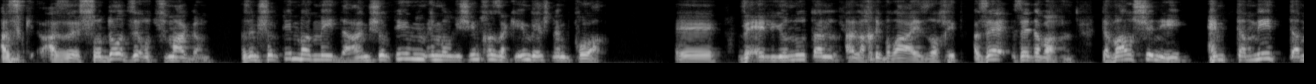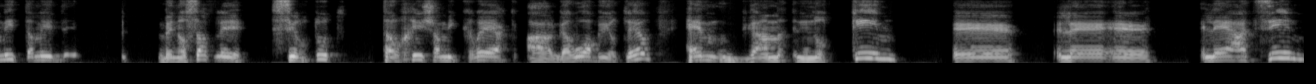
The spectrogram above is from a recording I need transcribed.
אז, אז סודות זה עוצמה גם. אז הם שולטים במידע, הם שולטים, הם מרגישים חזקים ויש להם כוח. אה, ועליונות על, על החברה האזרחית. אז זה, זה דבר אחד. דבר שני, הם תמיד, תמיד, תמיד, בנוסף לשרטוט תרחיש המקרה הגרוע ביותר, הם גם נוטים אה, אה, להעצים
